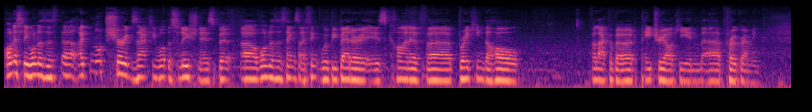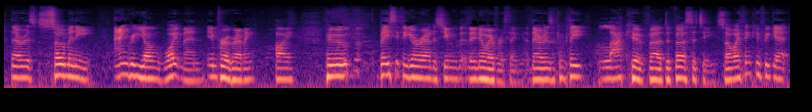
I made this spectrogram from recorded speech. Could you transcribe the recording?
honestly, one of the uh, I'm not sure exactly what the solution is, but uh, one of the things I think would be better is kind of uh, breaking the whole, for lack of a word, patriarchy in uh, programming. There is so many angry young white men in programming, hi, who basically go around assuming that they know everything. There is a complete lack of uh, diversity. So I think if we get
